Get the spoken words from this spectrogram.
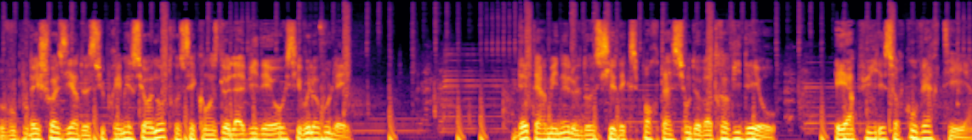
Vous pouvez choisir de supprimer sur une autre séquence de la vidéo si vous le voulez. Déterminez le dossier d'exportation de votre vidéo. Et appuyez sur Convertir.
